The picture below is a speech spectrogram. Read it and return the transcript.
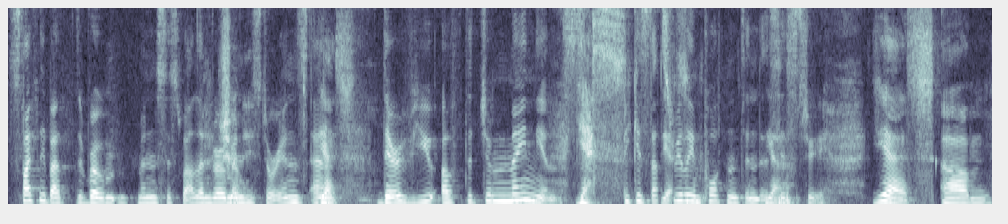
slightly about the Romans as well and Roman Sure. historians and Yes. their view of the Germanians. Yes, Because that's yes. really important in this Yeah. history. Yes, um,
